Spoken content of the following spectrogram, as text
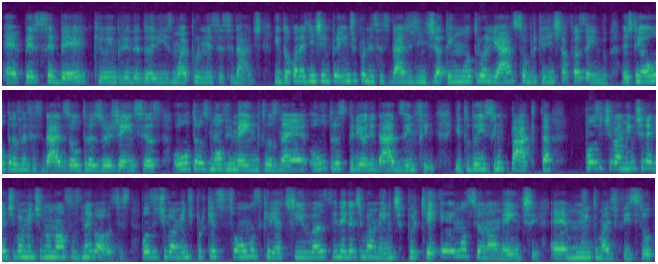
é perceber que o empreendedorismo é por necessidade. Então, quando a gente empreende por necessidade, a gente já tem um outro olhar sobre o que a gente está fazendo. A gente tem outras necessidades, outras urgências, outros movimentos, né, outras prioridades, enfim. E tudo isso impacta positivamente e negativamente nos nossos negócios. Positivamente porque somos criativas e negativamente porque emocionalmente é muito mais difícil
